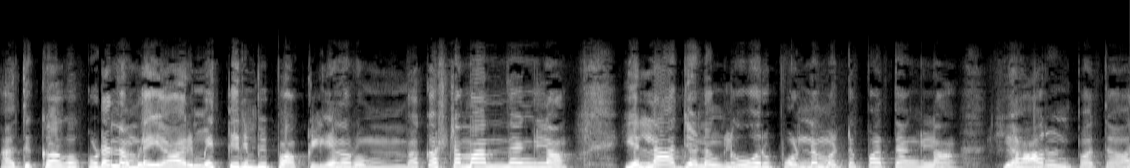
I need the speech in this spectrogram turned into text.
அதுக்காக கூட நம்மளை யாருமே திரும்பி பார்க்கலையான்னு ரொம்ப கஷ்டமாக இருந்தாங்களாம். எல்லா ஜனங்களும் ஒரு பொண்ணை மட்டும் பார்த்தாங்களாம். யாருன்னு பார்த்தா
